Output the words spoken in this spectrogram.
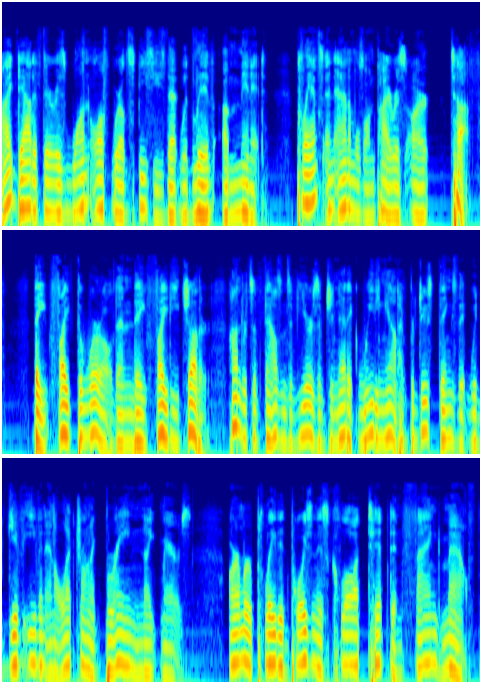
I doubt if there is one off world species that would live a minute. Plants and animals on Pyrrus are tough. They fight the world, and they fight each other. Hundreds of thousands of years of genetic weeding out have produced things that would give even an electronic brain nightmares armor plated, poisonous, claw tipped and fanged mouthed.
